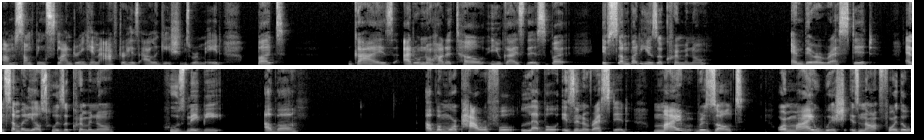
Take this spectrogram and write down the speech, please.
um, something slandering him after his allegations were made. But guys, I don't know how to tell you guys this, but if somebody is a criminal and they're arrested, and somebody else who is a criminal who's maybe of a of a more powerful level isn't arrested, my result or my wish is not for the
